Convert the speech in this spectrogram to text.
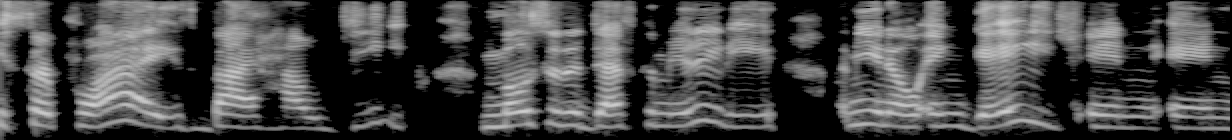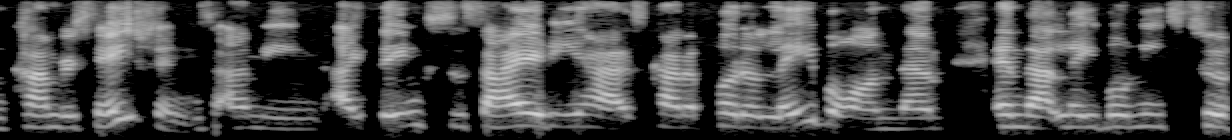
surprised by how deep most of the deaf community um, you know engage in in conversations. I mean i think society has kind of put a label on them and that label needs to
